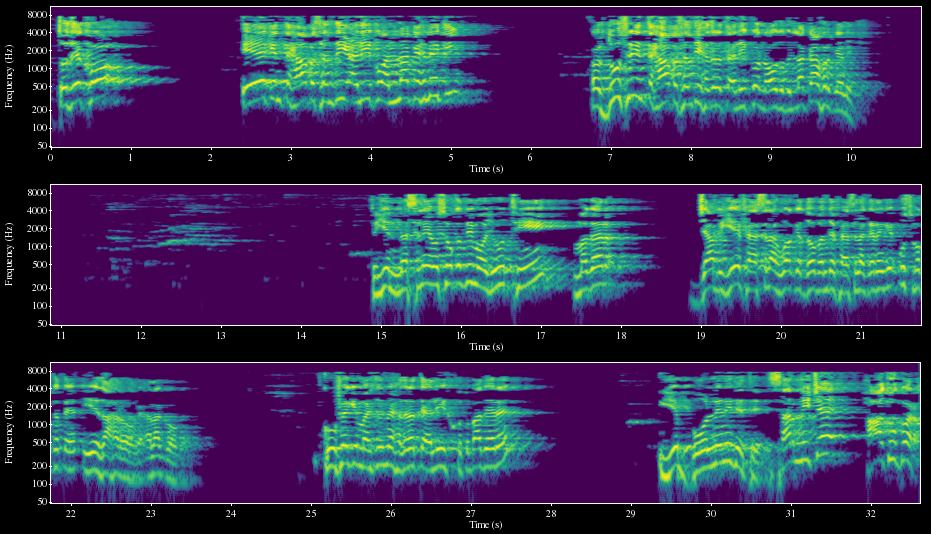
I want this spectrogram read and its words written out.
تو دیکھو، ایک انتہا پسندی علی کو اللہ کہنے کی اور دوسری انتہا پسندی حضرت علی کو نعوذ باللہ کافر کہنے کی۔ تو یہ نسلیں اس وقت بھی موجود تھیں، مگر جب یہ فیصلہ ہوا کہ دو بندے فیصلہ کریں گے، اس وقت یہ ظاہر ہو گئے، الگ ہو گئے۔ کوفے کی مسجد میں حضرت علی خطبہ دے رہے یہ بولنے نہیں دیتے، سر نیچے، ہاتھ اوپر۔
